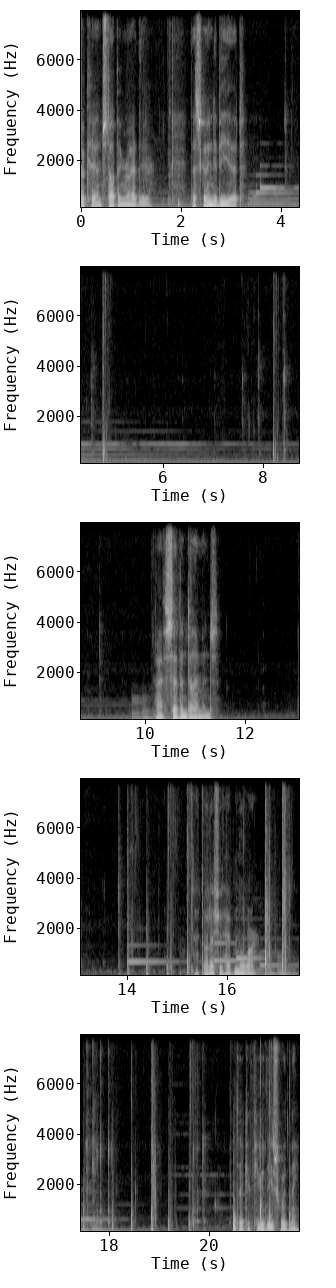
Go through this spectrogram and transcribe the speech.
Okay, I'm stopping right there. That's going to be it. I have seven diamonds. I thought I should have more. Take a few of these with me.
